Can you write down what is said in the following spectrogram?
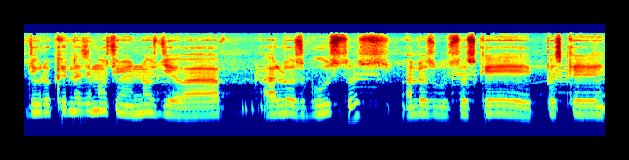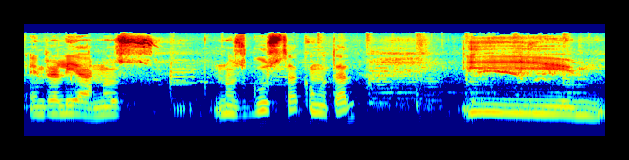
yo creo que las emociones nos lleva a los gustos, a los gustos que, pues que en realidad nos, nos gusta como tal. Y,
